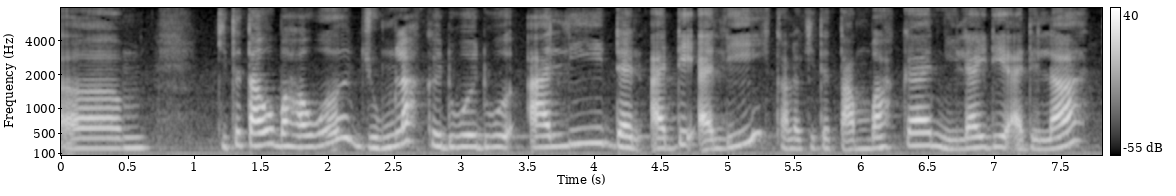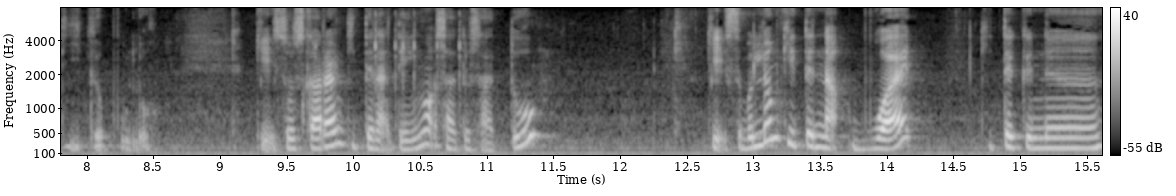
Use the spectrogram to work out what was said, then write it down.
um, kita tahu bahawa jumlah kedua-dua Ali dan adik Ali kalau kita tambahkan nilai dia adalah 30. Okay, so sekarang kita nak tengok satu-satu. Okay, sebelum kita nak buat kita kena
